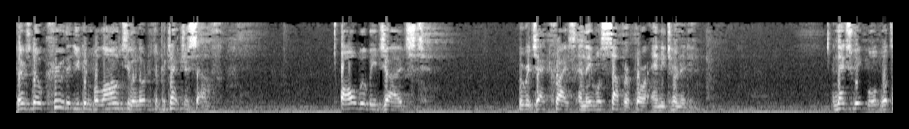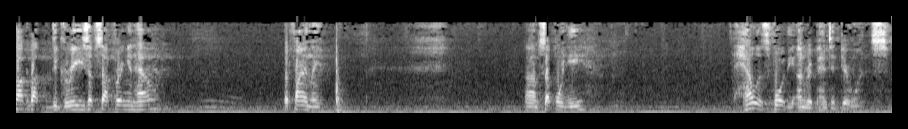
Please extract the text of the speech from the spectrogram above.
There's no crew that you can belong to in order to protect yourself. All will be judged who reject Christ, and they will suffer for an eternity. Next week, we'll, we'll talk about degrees of suffering in hell. But finally, um, subpoint E hell is for the unrepentant, dear ones.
